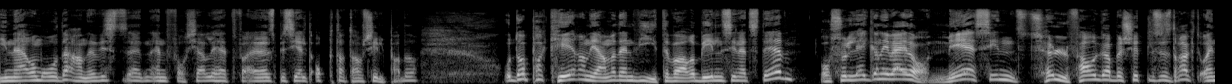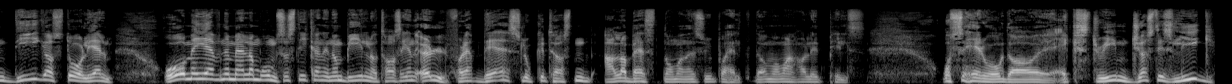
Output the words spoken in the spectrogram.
i nærområdet. Han er visst en, en forkjærlighet, for, er spesielt opptatt av skilpadder. Og da parkerer han gjerne den hvite varebilen sin et sted, og så legger han i vei da, med sin sølvfarga beskyttelsesdrakt og en diger stålhjelm. Og med jevne mellomrom så stikker han innom bilen og tar seg en øl, for det slukker tørsten aller best når man er superhelt. Da må man ha litt pils. Og så har du òg da Extreme Justice League,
